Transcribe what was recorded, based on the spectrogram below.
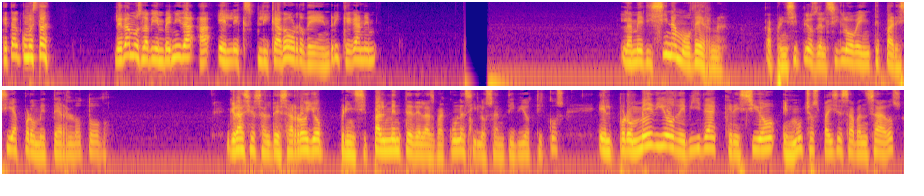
¿Qué tal? ¿Cómo está? Le damos la bienvenida a El explicador de Enrique Ganem. La medicina moderna, a principios del siglo XX, parecía prometerlo todo. Gracias al desarrollo principalmente de las vacunas y los antibióticos, el promedio de vida creció en muchos países avanzados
